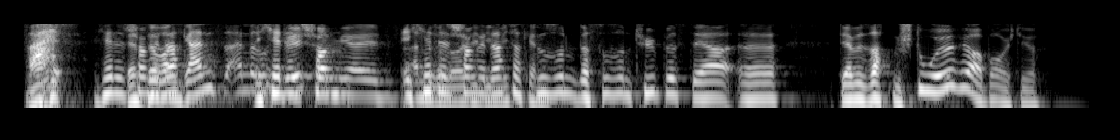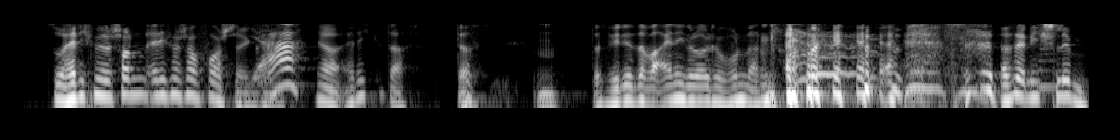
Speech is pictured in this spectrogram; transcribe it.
Was? Ich hätte Das schon ist aber ein gedacht, ganz anderes ich hätte Bild schon, von mir als ich hätte schon Leute, die gedacht, dass du, so, dass du so ein Typ bist, der, äh, der mir sagt, ein Stuhl, ja, baue ich dir. So hätte ich mir schon, hätte ich mir schon vorstellen Ja? können. Ja, hätte ich gedacht. Das, das wird jetzt aber einige Leute wundern. Das ist ja nicht schlimm.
